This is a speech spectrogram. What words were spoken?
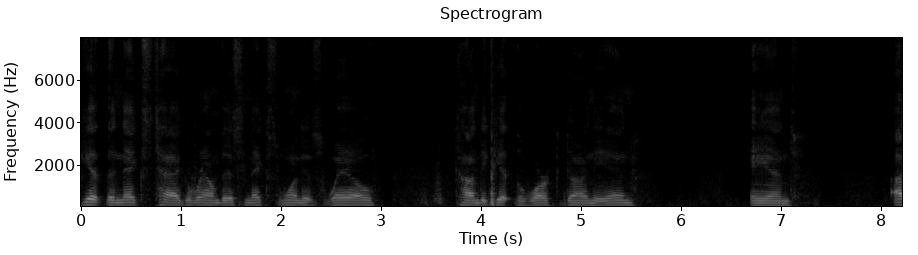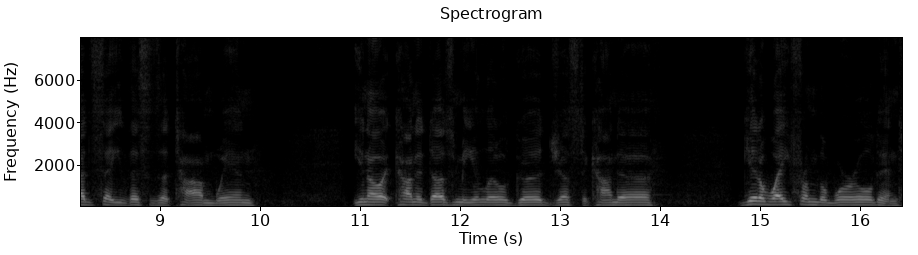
get the next tag around this next one as well. Kind of get the work done in. And I'd say this is a time when, you know, it kind of does me a little good just to kind of get away from the world and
